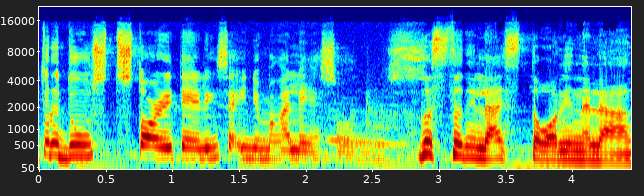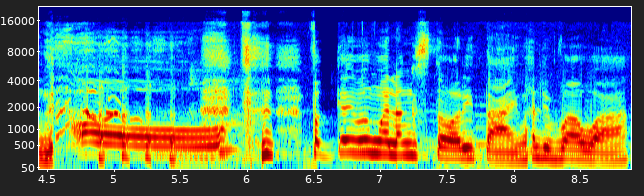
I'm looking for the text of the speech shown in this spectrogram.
introduced storytelling sa inyong mga lessons? Gusto nila story na lang. Oh, Pag kayong walang story time, halimbawa,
